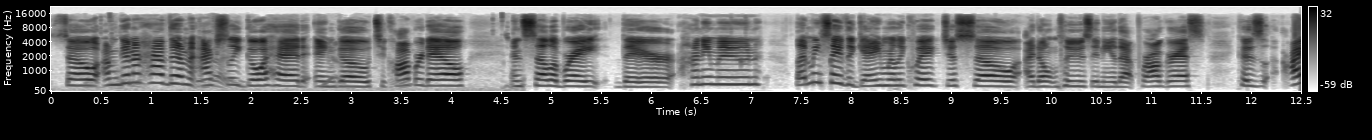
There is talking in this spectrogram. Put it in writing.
So I'm going to have them actually go ahead and go to Copperdale and celebrate their honeymoon. Let me save the game really quick just so I don't lose any of that progress. Because I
